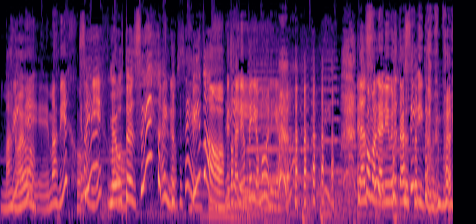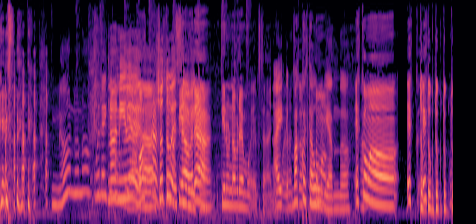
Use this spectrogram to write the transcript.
¿Más Sí, nuevo? eh, más viejo. ¿Qué más viejo? Me gustó el sí. Ay, no sé. ¡Vivo! Me salió medio Moria, ¿no? Es La como la libreta cívica, me parece. No, no, no. Bueno, hay que No, ni idea. Yo tuve cívica. ahora, tiene un nombre muy extraño. Ay, Bueno, Vasco chicos, está es como- googleando. Es como... Es, Tuc, tuc, tuc,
